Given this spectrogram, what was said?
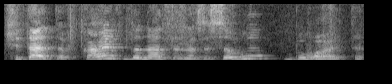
Читайте в кайф, донати на ЗСУ. Бувайте!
